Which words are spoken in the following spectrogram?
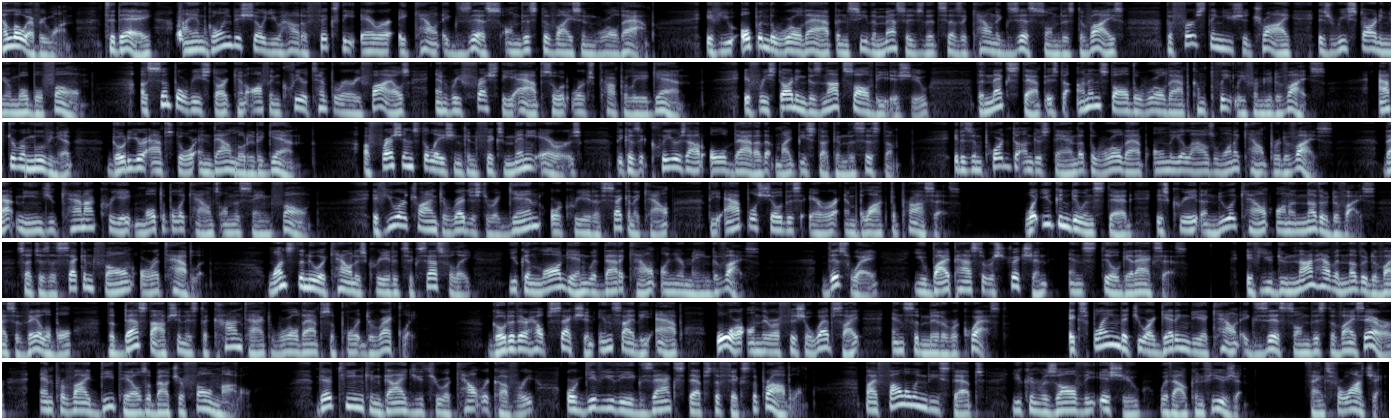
Hello everyone. Today, I am going to show you how to fix the error account exists on this device in World App. If you open the World App and see the message that says account exists on this device, the first thing you should try is restarting your mobile phone. A simple restart can often clear temporary files and refresh the app so it works properly again. If restarting does not solve the issue, the next step is to uninstall the World App completely from your device. After removing it, go to your App Store and download it again. A fresh installation can fix many errors because it clears out old data that might be stuck in the system. It is important to understand that the World app only allows one account per device. That means you cannot create multiple accounts on the same phone. If you are trying to register again or create a second account, the app will show this error and block the process. What you can do instead is create a new account on another device, such as a second phone or a tablet. Once the new account is created successfully, you can log in with that account on your main device. This way, you bypass the restriction and still get access. If you do not have another device available, the best option is to contact World App Support directly. Go to their help section inside the app or on their official website and submit a request. Explain that you are getting the account exists on this device error and provide details about your phone model. Their team can guide you through account recovery or give you the exact steps to fix the problem. By following these steps, you can resolve the issue without confusion. Thanks for watching.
